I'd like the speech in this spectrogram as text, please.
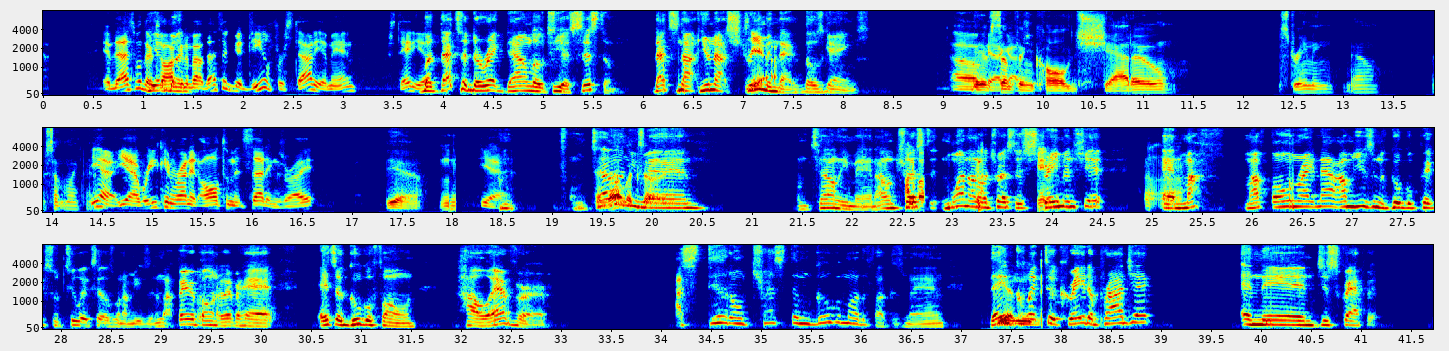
If that's what they're Yeah, talking but- about, that's a good deal for Stadia, man. Stadia. but that's a direct download to your system. That's not you're not streaming that those games. oh, they have something called Shadow streaming now, or something like that. Yeah, yeah, where you can run at ultimate settings, right? Yeah. Yeah. I'm telling you, man. alright. Man. I'm telling you, man. I don't trust it. One, I don't trust this streaming shit. Uh-uh. And my my phone right now, I'm using the Google Pixel 2 XL is what I'm using. It's my favorite uh-huh. phone I've ever had. It's a Google phone. However, I still don't trust them Google motherfuckers, man. They Yeah. quick to create a project and then just scrap it.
